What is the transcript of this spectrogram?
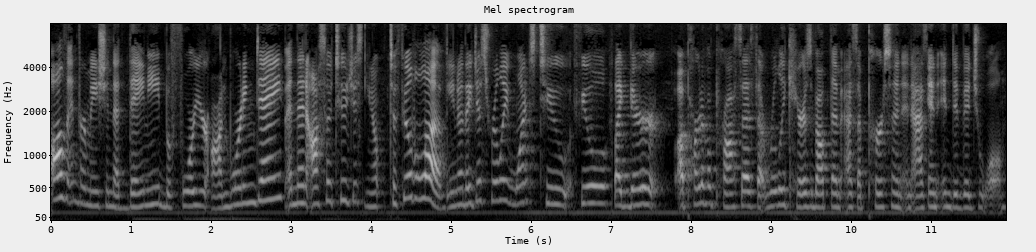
all the information that they need before your onboarding day. And then also to just, you know, to feel the love. You know, they just really want to feel like they're a part of a process that really cares about them as a person and as an individual.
